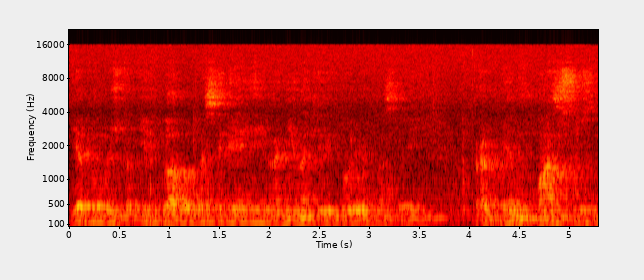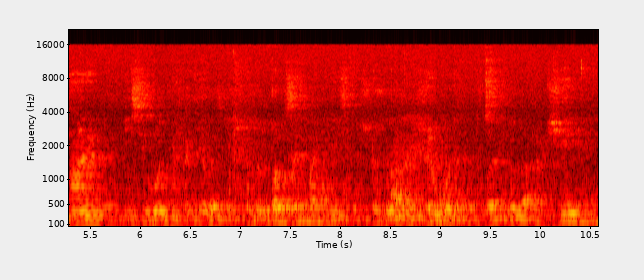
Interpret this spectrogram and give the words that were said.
Я думаю, что их главы поселений, они на территориях на своей проблем массу знают. И сегодня хотелось бы, чтобы повзаимодействовать, чтобы у нас живое такое было общение.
